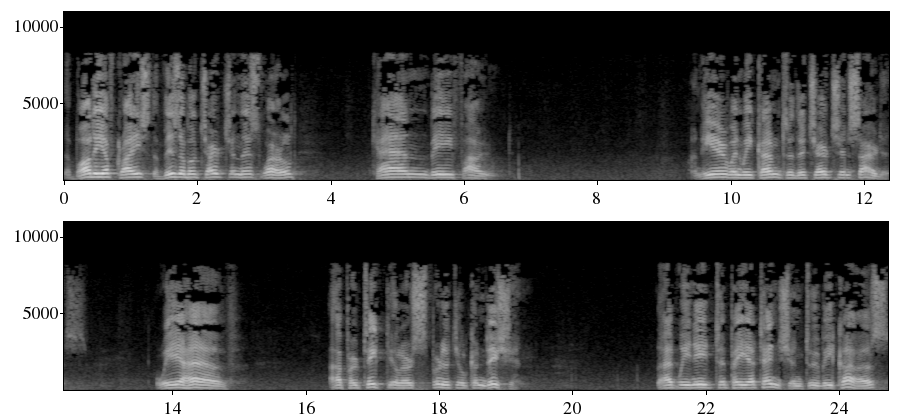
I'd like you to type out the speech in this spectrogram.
the body of Christ, the visible church in this world, can be found. And here when we come to the church in Sardis, we have a particular spiritual condition that we need to pay attention to because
